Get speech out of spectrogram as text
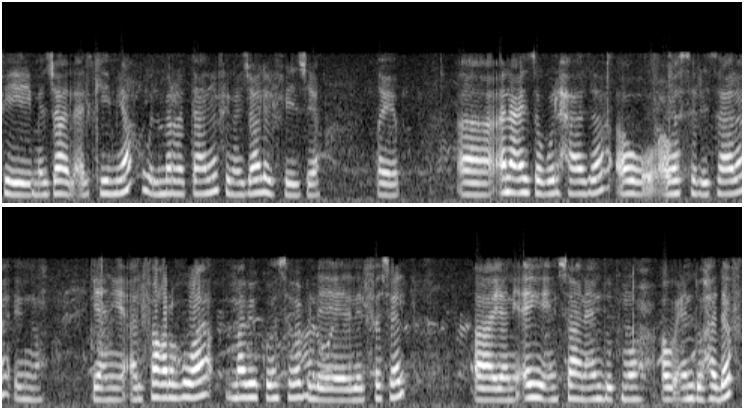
في مجال الكيمياء والمرة الثانية في مجال الفيزياء. طيب آه، أنا عايزة أقول حاجة أو أوصل رسالة إنه يعني الفقر هو ما بيكون سبب للفشل. آه، يعني أي إنسان عنده طموح أو عنده هدف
